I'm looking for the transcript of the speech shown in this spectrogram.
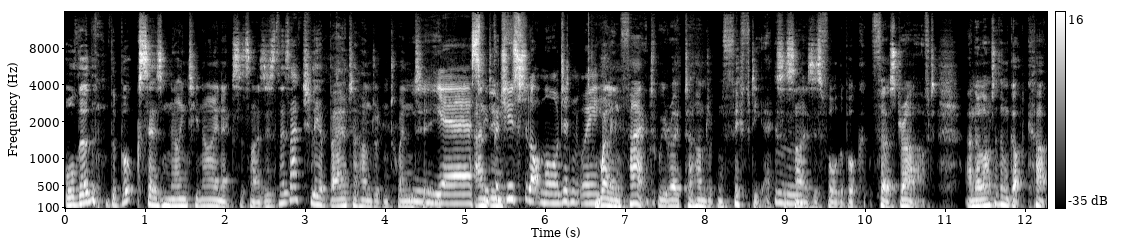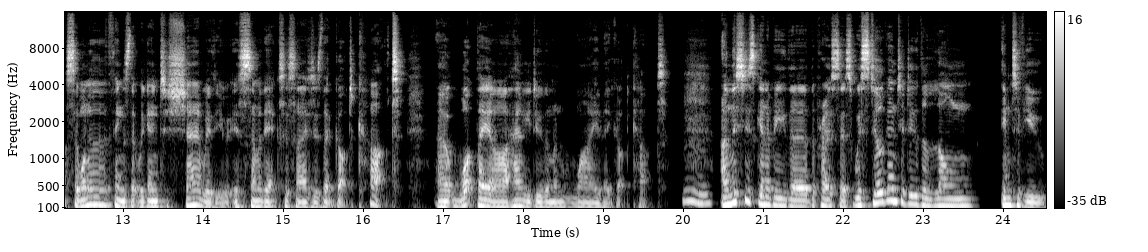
Although the, the book says 99 exercises, there's actually about 120. Yes, And we in- produced a lot more, didn't we? well, in fact, we wrote 150 exercises for the book first draft, and a lot of them got cut. So one of the things that we're going to share with you is some of the exercises that got cut, uh, what they are, how you do them, and why they got cut. And this is going to be the the process. We're still going to do the long interview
